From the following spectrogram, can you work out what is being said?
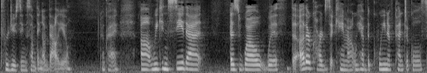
producing something of value. Okay. Uh, we can see that as well with the other cards that came out. We have the Queen of Pentacles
